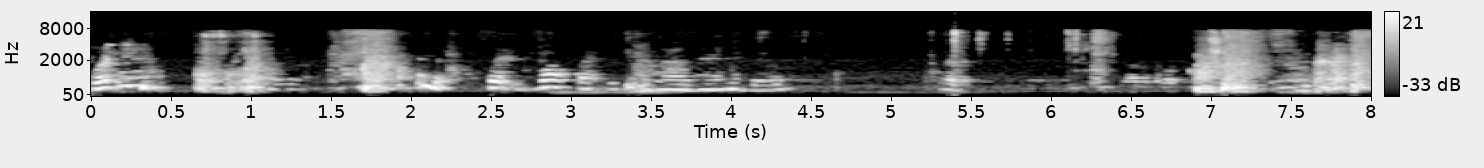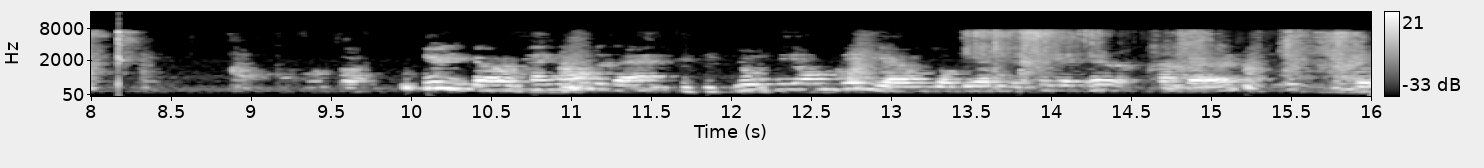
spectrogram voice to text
But walk back behind him. Here you go, hang on to that. You'll be on video and you'll be able to see it here, okay? So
